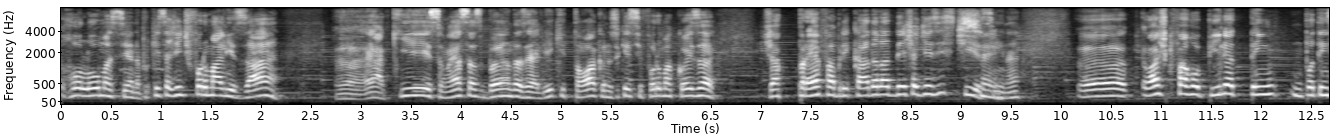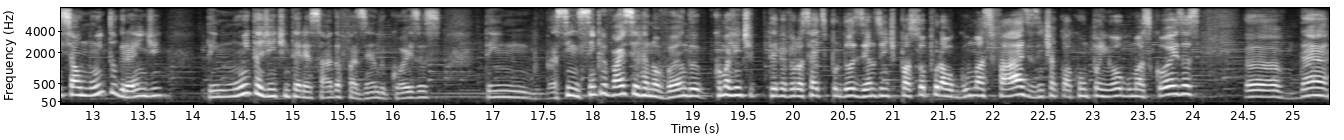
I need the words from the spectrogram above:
rolou uma cena. Porque se a gente formalizar, é aqui, são essas bandas, é ali que toca, não sei o que, se for uma coisa já pré-fabricada, ela deixa de existir, Sim. assim, né? Uh, eu acho que Farroupilha tem um potencial muito grande, tem muita gente interessada fazendo coisas, tem, assim, sempre vai se renovando. Como a gente teve a Velocities por 12 anos, a gente passou por algumas fases, a gente ac- acompanhou algumas coisas, ah, né?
